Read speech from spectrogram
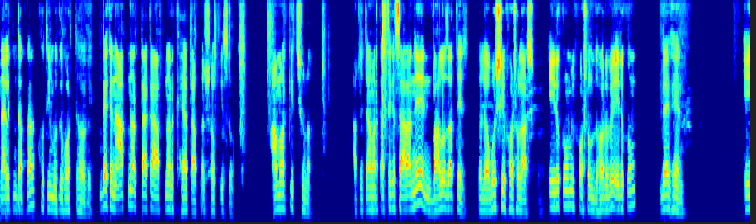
নাহলে কিন্তু আপনার ক্ষতির মুখে পড়তে হবে। দেখেন, আপনার টাকা, আপনার খ্যাত, আপনার সব কিছু আমার কিচ্ছু না। আপনি তো আমার কাছ থেকে চারা নেন, ভালো জাতের, তাহলে অবশ্যই ফসল আসবে। এইরকমই ফসল ধরবে, এরকম দেখেন। এই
